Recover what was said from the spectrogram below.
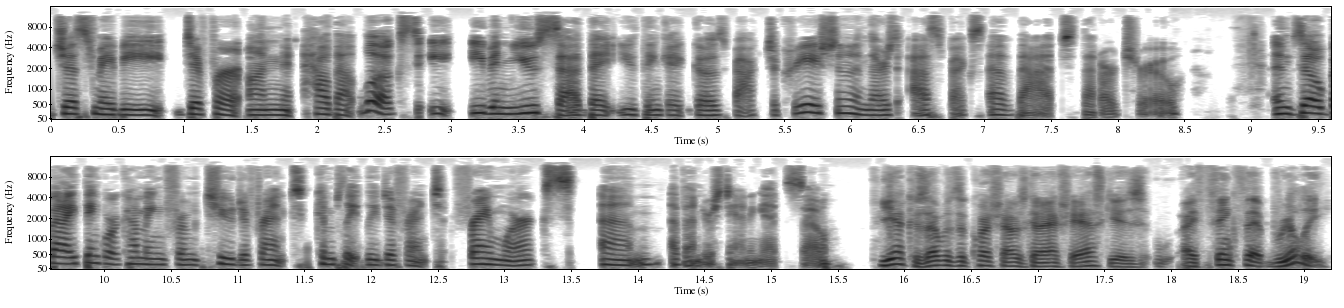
just maybe differ on how that looks. E- even you said that you think it goes back to creation, and there's aspects of that that are true. And so, but I think we're coming from two different, completely different frameworks um, of understanding it. So, yeah, because that was the question I was going to actually ask you. Is I think that really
